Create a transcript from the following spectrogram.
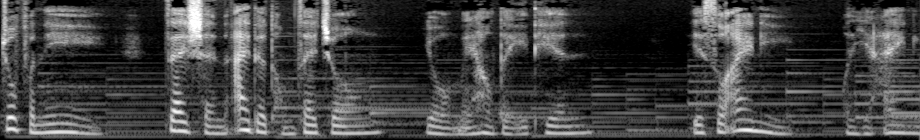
祝福你，在神爱的同在中有美好的一天。耶稣爱你，我也爱你。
